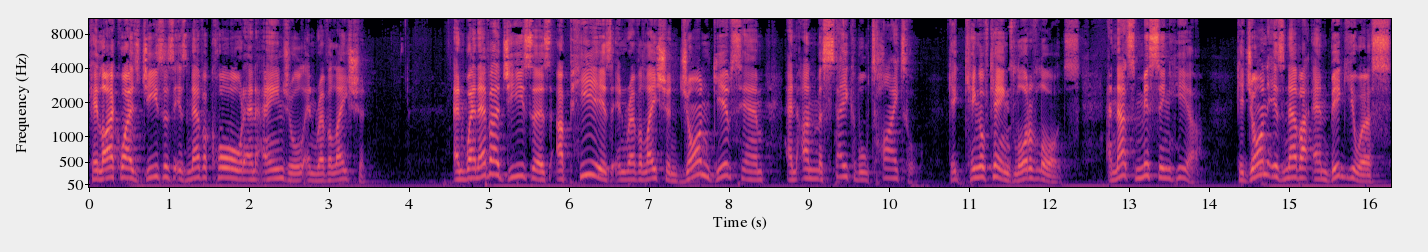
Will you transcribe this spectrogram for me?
Okay, likewise, Jesus is never called an angel in Revelation. And whenever Jesus appears in Revelation, John gives him an unmistakable title okay, King of Kings, Lord of Lords. And that's missing here. Okay, John is never ambiguous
